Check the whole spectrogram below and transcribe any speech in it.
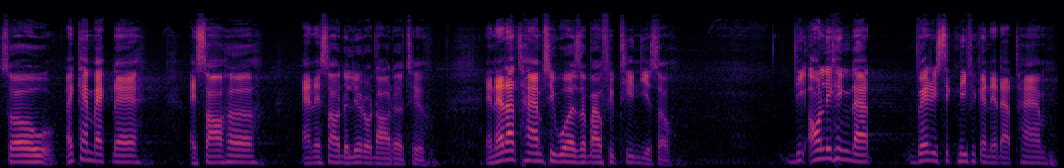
So I came back there, I saw her, and I saw the little daughter too. And at that time, she was about 15 years old. The only thing that very significant at that time,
